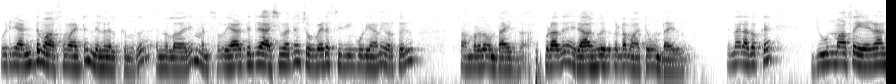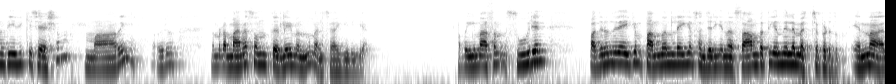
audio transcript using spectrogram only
ഒരു രണ്ട് മാസമായിട്ട് നിലനിൽക്കുന്നത് എന്നുള്ള കാര്യം മനസ്സിൽ വ്യാഴത്തിന്റെ രാശിമാറ്റവും ചൊവ്വയുടെ സ്ഥിതിയും കൂടിയാണ് ഇവർക്കൊരു സമ്മർദ്ദം ഉണ്ടായിരുന്നത്. കൂടാതെ രാഹുകേതുക്കളുടെ മാറ്റവും ഉണ്ടായിരുന്നു. എന്നാൽ അതൊക്കെ ജൂൺ മാസം ഏഴാം തീയതിക്ക് ശേഷം മാറി ഒരു നമ്മുടെ മനസ്സൊന്ന് തെളിയുമെന്ന് മനസ്സിലാക്കിയിരിക്കുക. അപ്പോൾ ഈ മാസം സൂര്യൻ പതിനൊന്നിലേക്കും പന്ത്രണ്ടിലേക്കും സഞ്ചരിക്കുന്ന സാമ്പത്തിക നില മെച്ചപ്പെടുത്തും. എന്നാൽ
